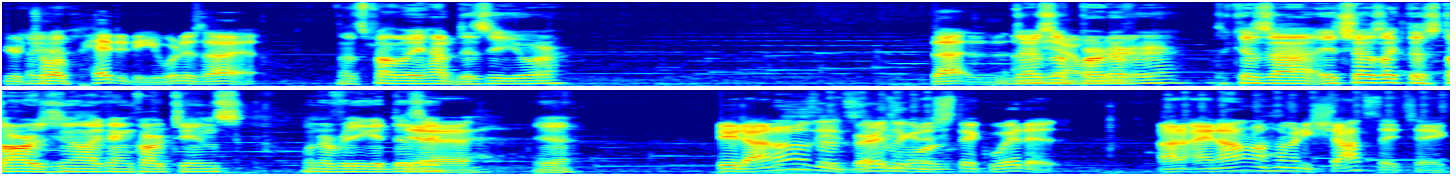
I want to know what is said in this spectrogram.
Your Okay. torpidity. What is that? That's probably how dizzy you are. That. There's yeah, a bird wonder- over here because uh, it shows like the stars, you know, like in cartoons. Whenever you get dizzy. Yeah. Yeah. Dude, I don't know if these birds are gonna stick with it. I, and I don't know how many shots they take.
